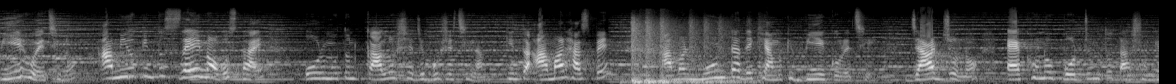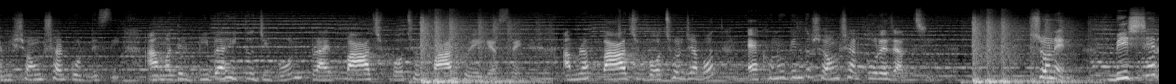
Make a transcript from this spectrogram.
বিয়ে হয়েছিল, আমিও কিন্তু সেম অবস্থায় ওর মতন কালো সেজে বসেছিলাম। কিন্তু আমার হাজব্যান্ড আমার মনটা দেখে আমাকে বিয়ে করেছে। যার জন্য এখনও পর্যন্ত তার সঙ্গে আমি সংসার করতেছি। আমাদের বিবাহিত জীবন প্রায় পাঁচ বছর পার হয়ে গেছে। আমরা পাঁচ বছর যাবৎ এখনও কিন্তু সংসার করে যাচ্ছি। শোনেন, বিশ্বের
